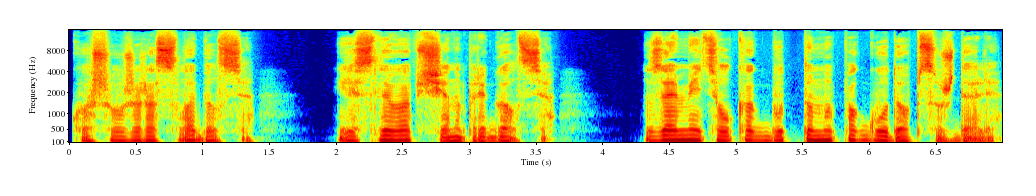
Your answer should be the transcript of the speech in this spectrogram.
Коша уже расслабился, если вообще напрягался. Заметил, как будто мы погоду обсуждали.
